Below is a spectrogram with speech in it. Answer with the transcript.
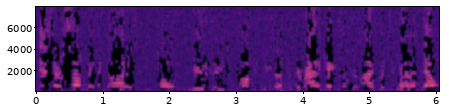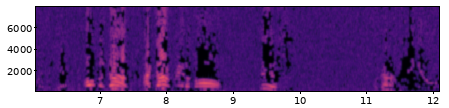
Is there something that God has told you to do, prompted you to eradicate from your life, but you haven't dealt with it yet? Oh my God, I got rid of all this. We're going to hang it on.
